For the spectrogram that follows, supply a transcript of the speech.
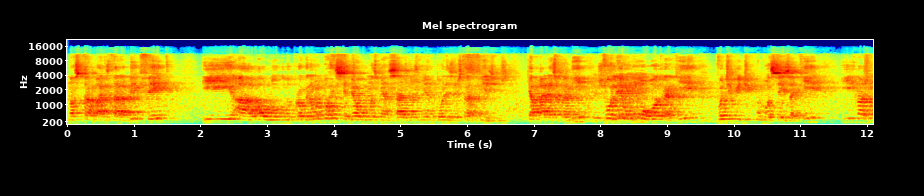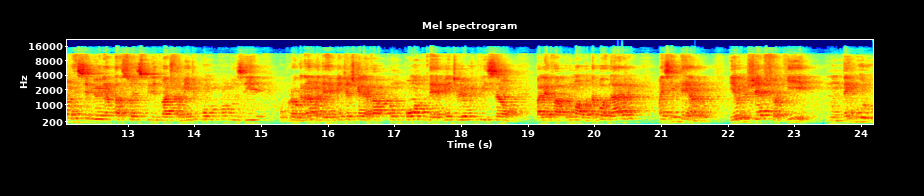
nosso trabalho estará bem feito e ao, ao longo do programa eu vou receber algumas mensagens dos mentores extrafísicos que aparecem para mim, vou ler um ou outro aqui, vou dividir com vocês aqui e nós vamos receber orientações espirituais também de como conduzir o programa. De repente a gente quer levar para um ponto, de repente veio uma intuição para levar para uma outra abordagem, mas entendam, eu e o Jefferson aqui não tem guru,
